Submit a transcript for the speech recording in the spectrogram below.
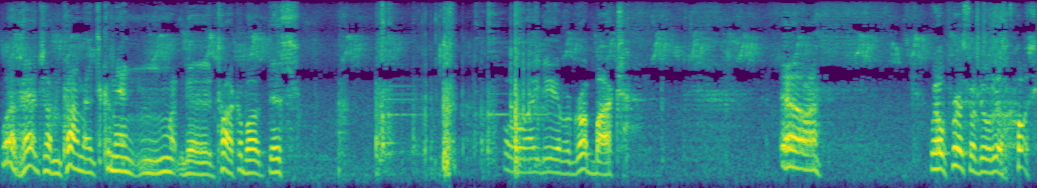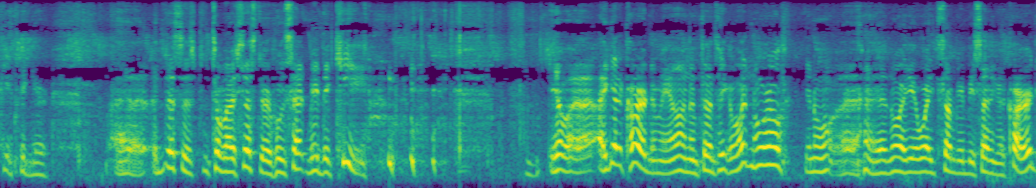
Well, I've had some comments come in to talk about this whole idea of a grub box. Uh, well, first I'll do a little housekeeping here. Uh, this is to my sister who sent me the key. you know, I, I, get a card in the mail and I'm thinking, what in the world? You know, I had no idea why somebody would be sending a card.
